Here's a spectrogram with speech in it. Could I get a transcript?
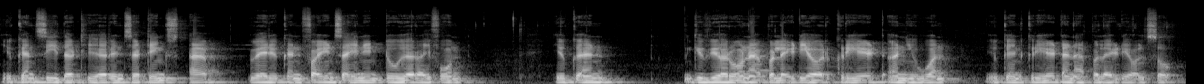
You can see that here in settings app where you can find sign into your iPhone. You can give your own Apple ID or create a new one you can create an Apple ID also.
